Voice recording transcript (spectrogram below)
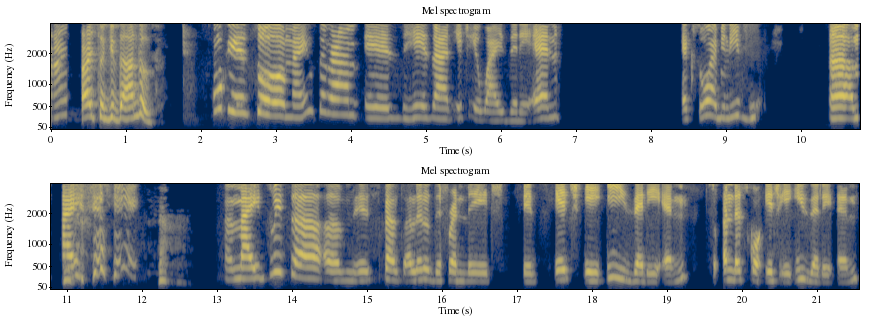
Alright. So give the handles. Okay, so my Instagram is Hayzan H A Y Z A N X O, I believe. Um, my my Twitter um is spelled a little differently. It's- It's H A E Z A N, so underscore H A E Z A N.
